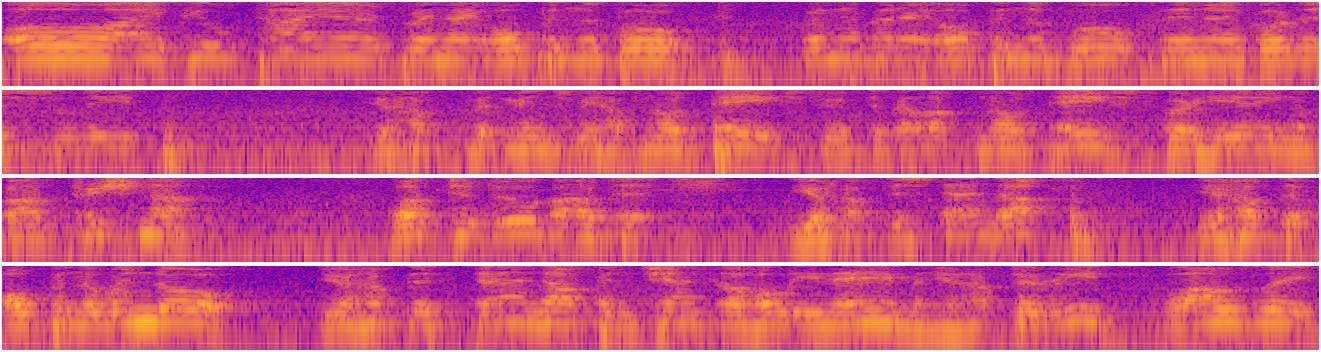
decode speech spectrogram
oh, I feel tired when I open the book. Whenever I open the book, then I go to sleep. You have, it means we have no taste. We've developed no taste for hearing about Krishna. What to do about it? You have to stand up. You have to open the window. You have to stand up and chant the holy name and you have to read loudly.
